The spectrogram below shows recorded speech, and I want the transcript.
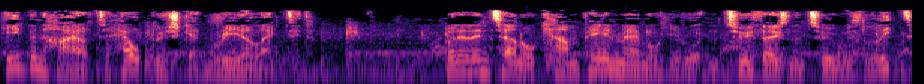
He'd been hired to help Bush get re-elected. When an internal campaign memo he wrote in 2002 was leaked,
